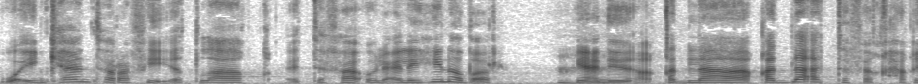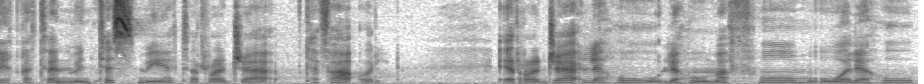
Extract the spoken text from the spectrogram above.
وإن كان ترى في إطلاق التفاؤل عليه نظر. يعني قد لا قد لا أتفق حقيقة من تسمية الرجاء تفاؤل. الرجاء له له مفهوم وله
